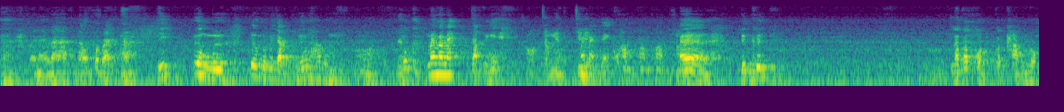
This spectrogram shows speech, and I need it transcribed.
อ่าไปไหนแล้วนะเอากดไว้อ่า นี่เอื้อมมือเอื้อมมือไปจับนิ้วเท้าผมอ๋อเนี่ยยกขึ้นไม่ไม่ไม่จับอย่างนี้อ๋อจังเนี้ยทีไม่นี้ ไม่อย่างความความความครับ เออ ดึงขึ้น แล้วก็กดกดขาผมลง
